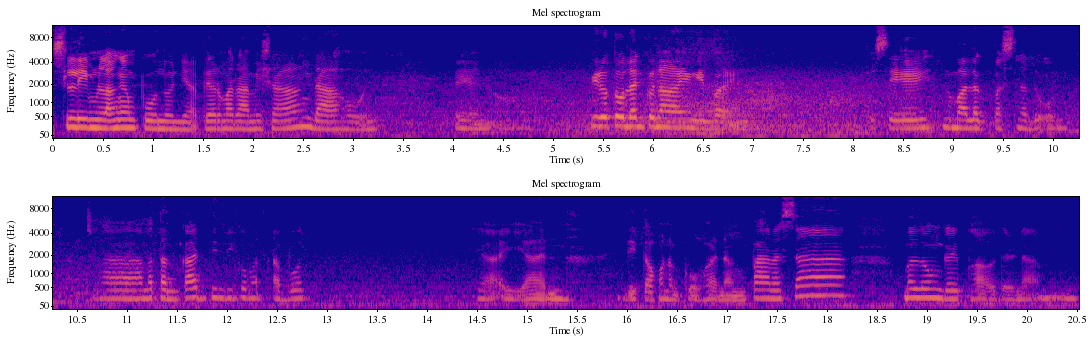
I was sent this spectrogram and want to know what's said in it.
Slim lang yung puno niya. Pero marami siyang dahon. Ayan, oh. Pinutulan ko na yung iba eh. Kasi lumalagpas na doon. Tsaka matangkad, hindi ko matabot. Kaya ayan. Dito ako nagkuha ng para sa malunggay powder namin.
